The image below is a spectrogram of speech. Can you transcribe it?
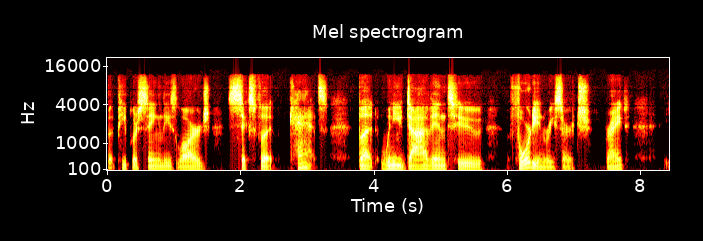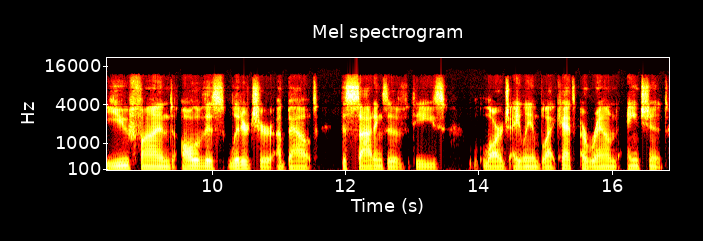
But people are seeing these large six foot cats. But when you dive into Fortean research, right, you find all of this literature about the sightings of these large alien black cats around ancient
